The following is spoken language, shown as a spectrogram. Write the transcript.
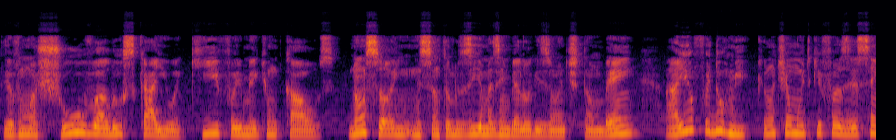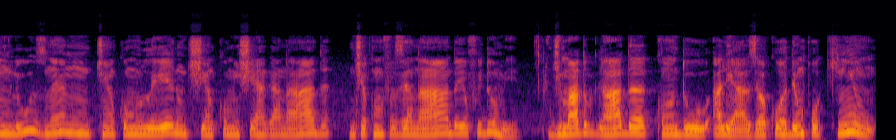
teve uma chuva, a luz caiu aqui, foi meio que um caos. Não só em Santa Luzia, mas em Belo Horizonte também. Aí eu fui dormir, porque eu não tinha muito o que fazer sem luz, né? Não tinha como ler, não tinha como enxergar nada, não tinha como fazer nada, e eu fui dormir. De madrugada, quando, aliás, eu acordei um pouquinho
